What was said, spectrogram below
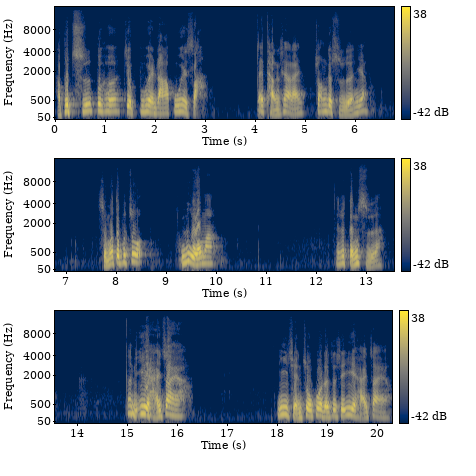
啊，不吃不喝就不会拉不会撒。那躺下来装个死人样，什么都不做，无我吗？你说等死啊？那你业还在啊？你以前做过的这些业还在啊？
